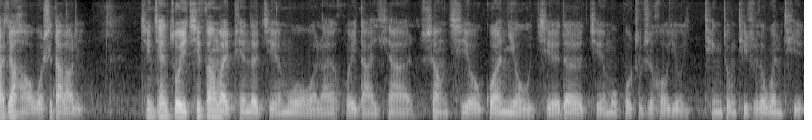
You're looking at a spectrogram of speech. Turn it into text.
大家好，我是大老李。今天做一期番外篇的节目，我来回答一下上期有关扭结的节目播出之后，有听众提出的问题。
